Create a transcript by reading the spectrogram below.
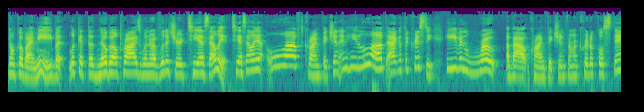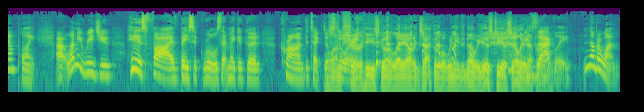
don't go by me, but look at the Nobel Prize winner of literature, T.S. Eliot. T.S. Eliot loved crime fiction and he loved Agatha Christie. He even wrote about crime fiction from a critical standpoint. Uh, let me read you his five basic rules that make a good crime detective well, story. I'm sure he's going to lay out exactly what we need to know. He is T.S. Eliot, exactly. Number one,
